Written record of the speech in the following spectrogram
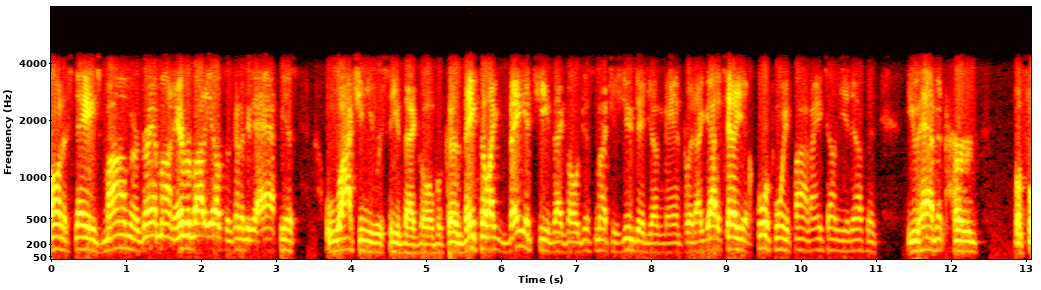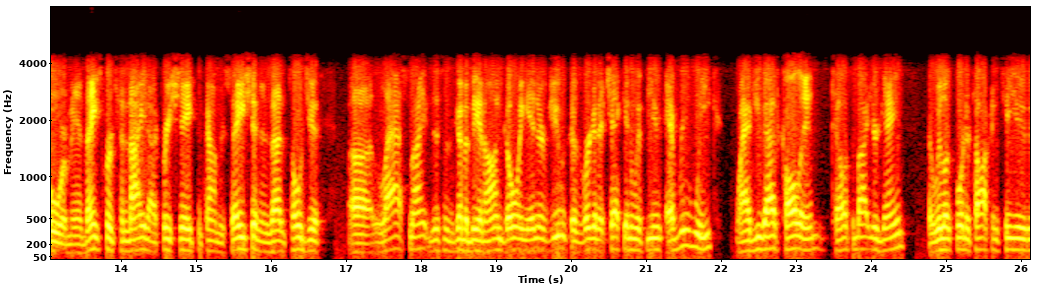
on a stage, mom or grandma and everybody else is going to be the happiest watching you receive that goal because they feel like they achieved that goal just as much as you did, young man. But I got to tell you, at 4.5, I ain't telling you nothing you haven't heard before, man. Thanks for tonight. I appreciate the conversation. As I told you uh, last night, this is going to be an ongoing interview because we're going to check in with you every week. We'll have you guys call in, tell us about your game, and we look forward to talking to you.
